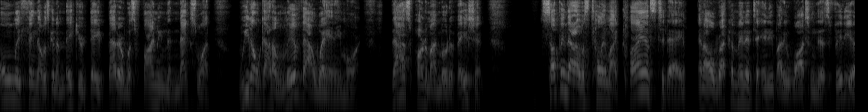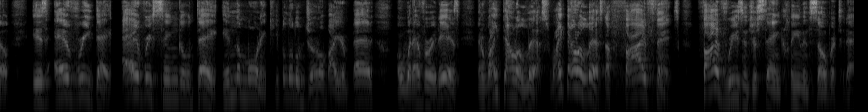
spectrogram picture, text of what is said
only thing that was gonna make your day better was finding the next one. We don't gotta live that way anymore. That's part of my motivation. Something that I was telling my clients today, and I'll recommend it to anybody watching this video, is every day, every single day in the morning, keep a little journal by your bed or whatever it is, and write down a list. Write down a list of five things, five reasons you're staying clean and sober today.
